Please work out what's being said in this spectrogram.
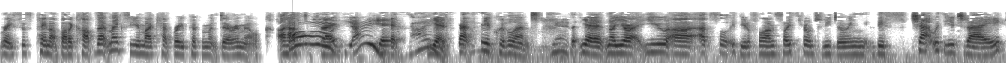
Reese's peanut butter cup. That makes you my Cadbury peppermint dairy milk. I have oh, to say. Yay. Yes. Yay. Yes. That's the equivalent. Yes. But yeah, no, you're, you are absolutely beautiful. I'm so thrilled to be doing this chat with you today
